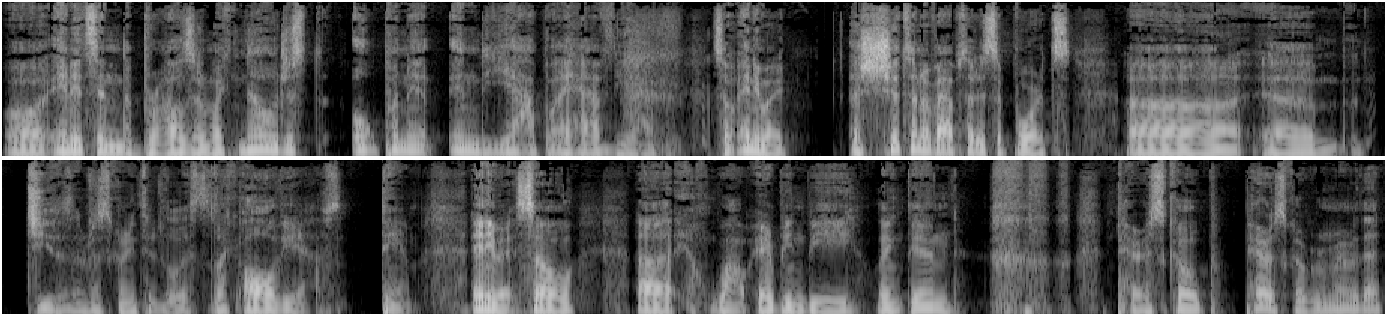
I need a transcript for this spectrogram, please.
uh, and it's in the browser. I'm like, no, just open it in the app. I have the app. so anyway, a shit ton of apps that it supports. Uh, um, Jesus, I'm just going through the list. It's like all the apps. Damn. Anyway, so uh, wow, Airbnb, LinkedIn, Periscope, Periscope. Remember that?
